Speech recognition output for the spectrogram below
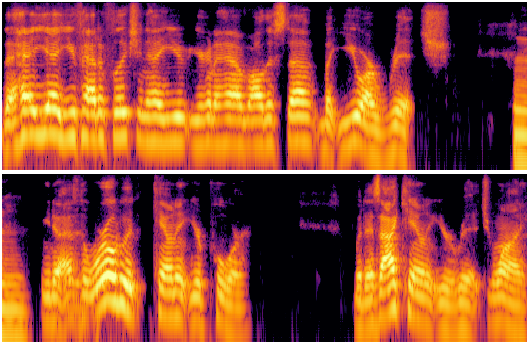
that hey yeah you've had affliction. Hey you, you're going to have all this stuff but you are rich. Mm. you know as the world would count it you're poor. But as i count it you're rich. Why?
